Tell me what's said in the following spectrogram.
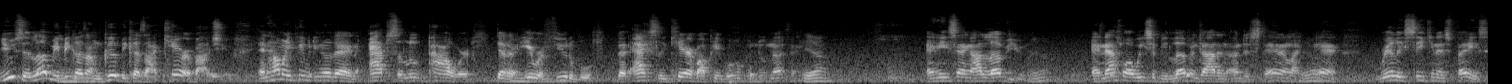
You should love me because Mhm. I'm good because I care about you. And how many people do you know that are in absolute power that are irrefutable that actually care about people who can do nothing? Yeah. And he's saying, I love you. Yeah. And that's why we should be loving God and understanding, like, Yeah. man, really seeking his face.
